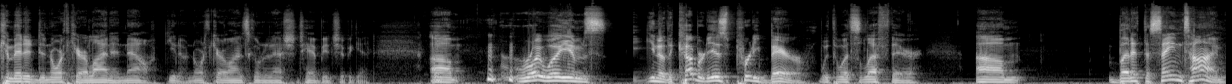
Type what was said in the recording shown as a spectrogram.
committed to North Carolina, and now you know North Carolina's going to national championship again. Um, Roy Williams, you know the cupboard is pretty bare with what's left there. Um, but at the same time,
